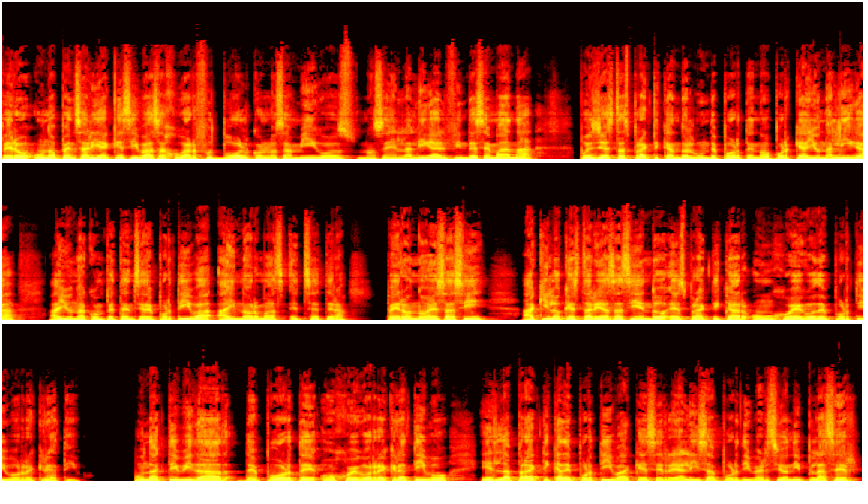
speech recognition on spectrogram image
Pero uno pensaría que si vas a jugar fútbol con los amigos, no sé, en la liga del fin de semana, pues ya estás practicando algún deporte, ¿no? Porque hay una liga, hay una competencia deportiva, hay normas, etcétera. Pero no es así. Aquí lo que estarías haciendo es practicar un juego deportivo recreativo. Una actividad, deporte o juego recreativo es la práctica deportiva que se realiza por diversión y placer.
